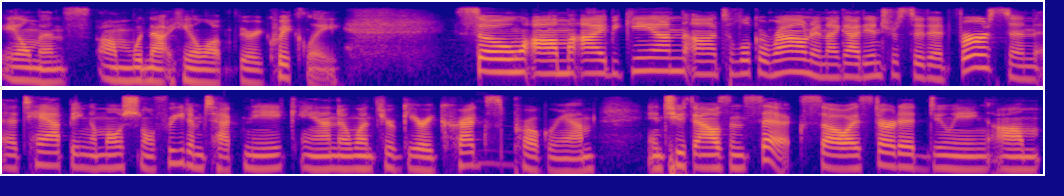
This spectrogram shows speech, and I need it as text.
ailments um, would not heal up very quickly. So um, I began uh, to look around and I got interested at first in a tapping emotional freedom technique. And I went through Gary Craig's program in 2006. So I started doing um,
